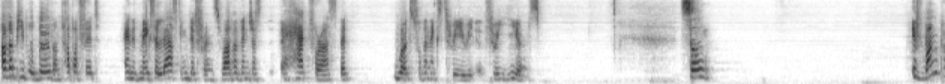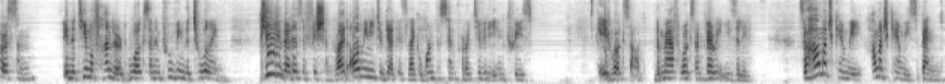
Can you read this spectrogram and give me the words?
other people build on top of it and it makes a lasting difference rather than just a hack for us that works for the next three, three years. So if one person in a team of 100 works on improving the tooling, clearly that is efficient, right? All we need to get is like a 1% productivity increase. It works out. The math works out very easily. So how much can we, how much can we spend?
